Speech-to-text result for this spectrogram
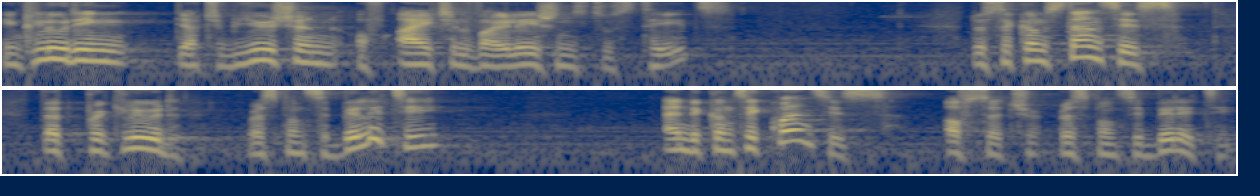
including the attribution of IHL violations to states, the circumstances that preclude responsibility, and the consequences of such responsibility.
